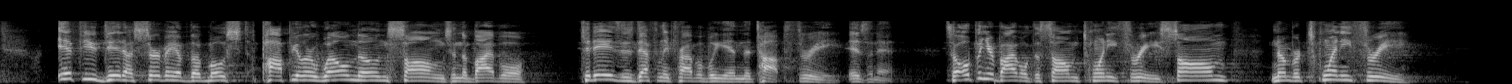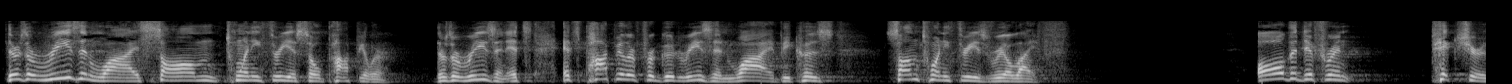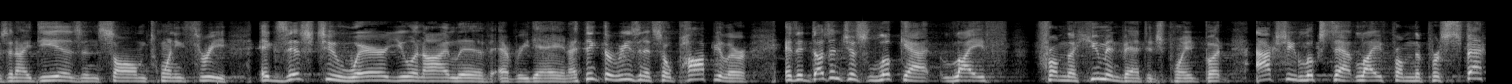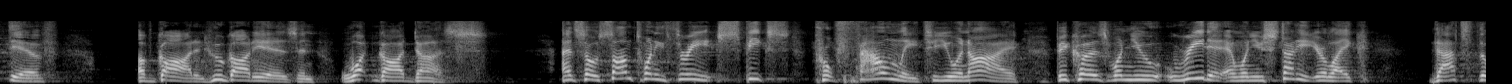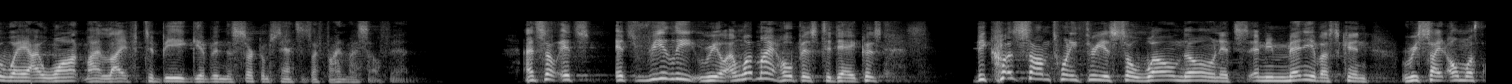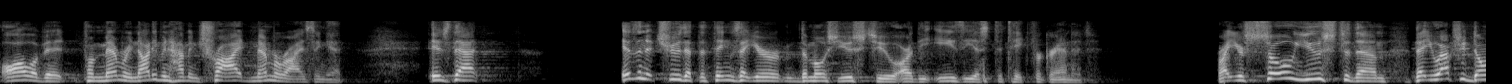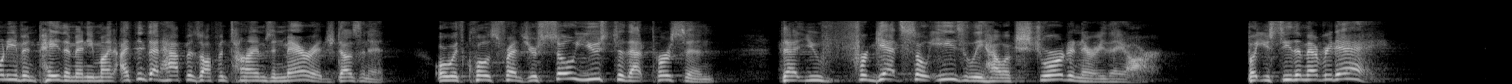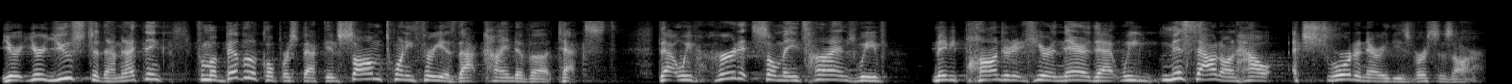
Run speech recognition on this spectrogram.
if you did a survey of the most popular, well-known songs in the Bible, today's is definitely probably in the top three, isn't it? So open your Bible to Psalm 23. Psalm number 23. There's a reason why Psalm 23 is so popular. There's a reason. It's, it's popular for good reason. Why? Because Psalm 23 is real life. All the different pictures and ideas in Psalm 23 exist to where you and I live every day. And I think the reason it's so popular is it doesn't just look at life from the human vantage point, but actually looks at life from the perspective of God and who God is and what God does. And so Psalm 23 speaks profoundly to you and I because when you read it and when you study it, you're like, that's the way I want my life to be given the circumstances I find myself in. And so it's, it's really real. And what my hope is today, because because Psalm 23 is so well known, it's, I mean, many of us can recite almost all of it from memory, not even having tried memorizing it, is that isn't it true that the things that you're the most used to are the easiest to take for granted? Right? You're so used to them that you actually don't even pay them any mind. I think that happens oftentimes in marriage, doesn't it? Or with close friends. You're so used to that person that you forget so easily how extraordinary they are. But you see them every day. You're, you're used to them. And I think from a biblical perspective, Psalm 23 is that kind of a text that we've heard it so many times. We've maybe pondered it here and there that we miss out on how extraordinary these verses are.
